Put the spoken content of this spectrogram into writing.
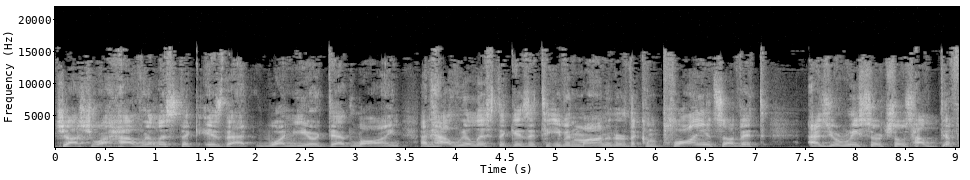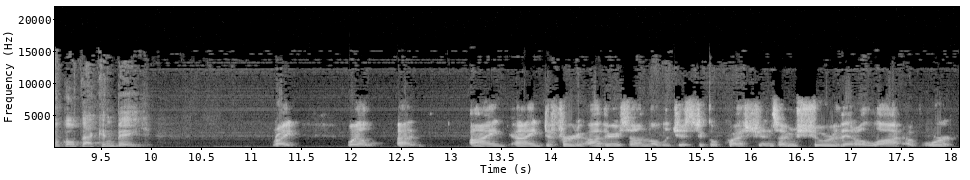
Joshua, how realistic is that one year deadline? And how realistic is it to even monitor the compliance of it as your research shows how difficult that can be? Right. Well, uh, I, I, defer to others on the logistical questions. I'm sure that a lot of work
